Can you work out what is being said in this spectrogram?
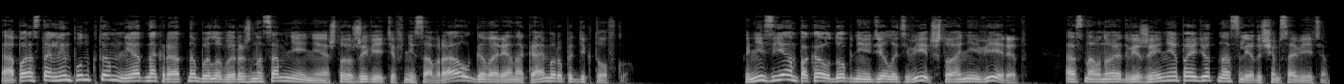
А по остальным пунктам неоднократно было выражено сомнение, что Живетев не соврал, говоря на камеру под диктовку. Князьям пока удобнее делать вид, что они верят. Основное движение пойдет на следующем совете.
